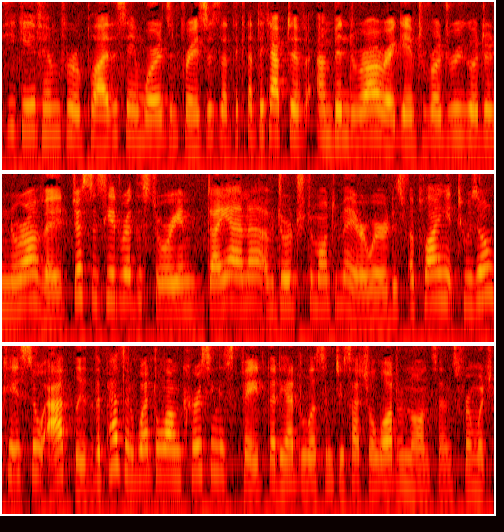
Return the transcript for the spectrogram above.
he gave him for reply the same words and phrases that the, captive Abindarraez gave to Rodrigo de Narvaez, just as he had read the story in Diana of George de Montemayor, where it is applying it to his own case so aptly that the peasant went along cursing his fate that he had to listen to such a lot of nonsense, from which,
